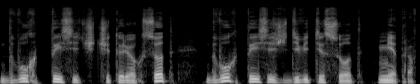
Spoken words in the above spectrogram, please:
2400-2900 метров.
